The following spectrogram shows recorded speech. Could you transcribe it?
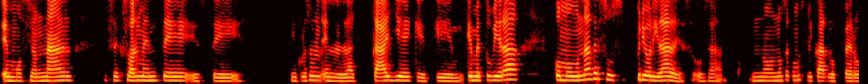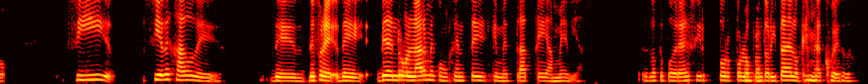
emocional, sexualmente, este, incluso en, en la calle, que, que, que me tuviera como una de sus prioridades. O sea, no, no sé cómo explicarlo, pero sí, sí he dejado de, de, de, fre- de, de enrolarme con gente que me trate a medias. Es lo que podría decir por, por lo pronto ahorita de lo que me acuerdo.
